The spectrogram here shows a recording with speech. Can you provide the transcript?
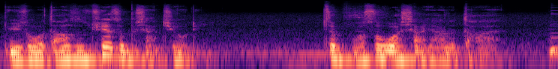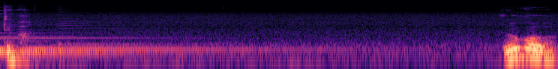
比如说我当时确实不想救你，这不是我想要的答案，对吧？如果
